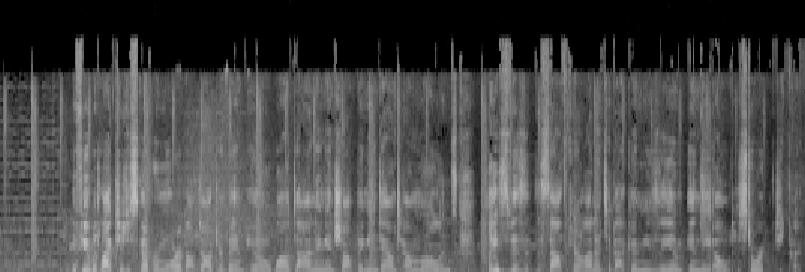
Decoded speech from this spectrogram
If you would like to discover more about Dr. Vampill while dining and shopping in downtown Mullins, please visit the South Carolina Tobacco Museum in the Old Historic Depot.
